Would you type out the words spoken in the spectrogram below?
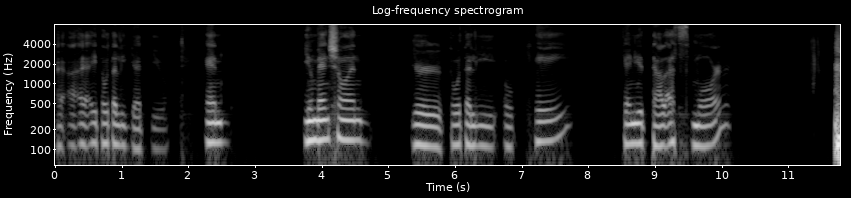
I, I, I totally get you. And you mentioned you're totally okay. Can you tell us more?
